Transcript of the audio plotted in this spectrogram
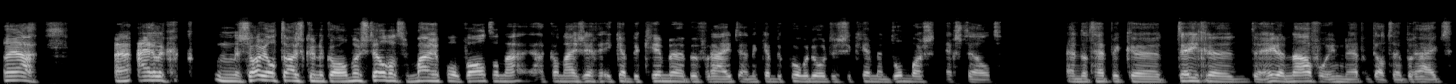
nou ja, eigenlijk zou je al thuis kunnen komen. Stel dat Mariupol valt, dan eh, kan hij zeggen: Ik heb de Krim eh, bevrijd en ik heb de corridor tussen Krim en Donbass hersteld. En dat heb ik uh, tegen de hele NAVO in heb ik dat bereikt.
